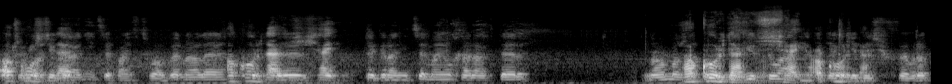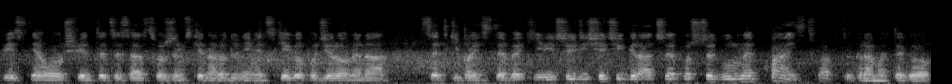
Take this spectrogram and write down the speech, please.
o oczywiście kurdach, granice państwowe, no ale o kurdach y, dzisiaj. te granice mają charakter no można O wirtualny, dzisiaj, o tak jak kurdach. kiedyś w Europie istniało święte cesarstwo rzymskie narodu niemieckiego podzielone na setki państewek i liczyli się ci gracze poszczególne państwa w, w ramach tego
